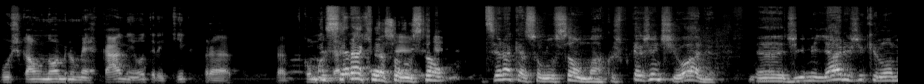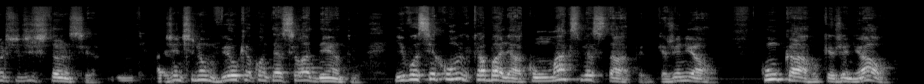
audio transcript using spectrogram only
buscar um nome no mercado em outra equipe para comandar. Mas será que é a solução? Será que é a solução, Marcos? Porque a gente olha é, de milhares de quilômetros de distância. A gente não vê o que acontece lá dentro. E você trabalhar com o Max Verstappen, que é genial, com um carro que é genial,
